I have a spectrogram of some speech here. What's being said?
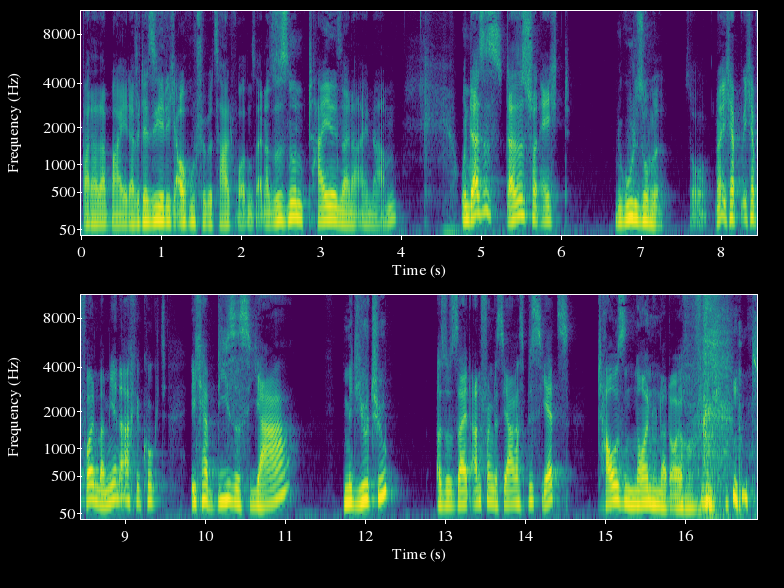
war da dabei. Da wird er sicherlich auch gut für bezahlt worden sein. Also es ist nur ein Teil seiner Einnahmen. Und das ist, das ist schon echt eine gute Summe. So, ne? Ich habe ich hab vorhin bei mir nachgeguckt, ich habe dieses Jahr mit YouTube, also seit Anfang des Jahres bis jetzt, 1900 Euro verdient.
